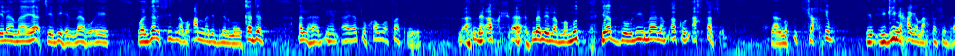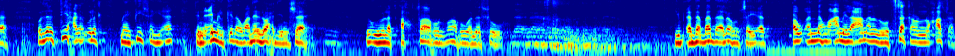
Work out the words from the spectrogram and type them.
إلى ما يأتي به الله إيه؟ ولذلك سيدنا محمد بن المنكدر قال هذه الآية خوفتني؟ لأني أخشى أنني لما مت يبدو لي ما لم أكن أحتسب. يعني ما كنتش أحسبه. يجيني حاجة ما أحتسبهاش. ولذلك في حاجات تقول لك ما هي في سيئات تنعمل كده وبعدين الواحد ينساها. يقوم يقول لك أحصاه الله ونسوه. يبقى ده بدا لهم سيئات. أو أنه عمل عملا وافتكر إنه حسن.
